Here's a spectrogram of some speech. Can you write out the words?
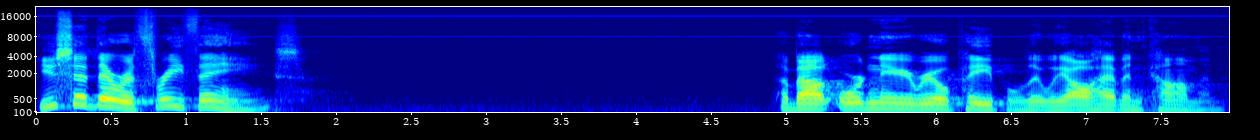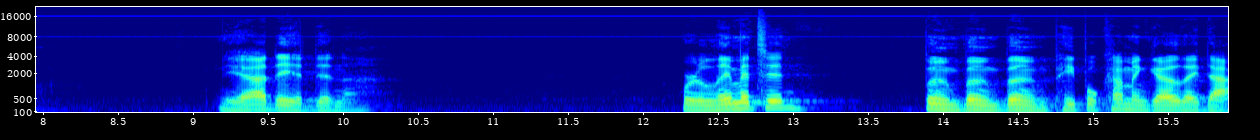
You said there were three things about ordinary, real people that we all have in common. Yeah, I did, didn't I? We're limited boom, boom, boom. People come and go, they die.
